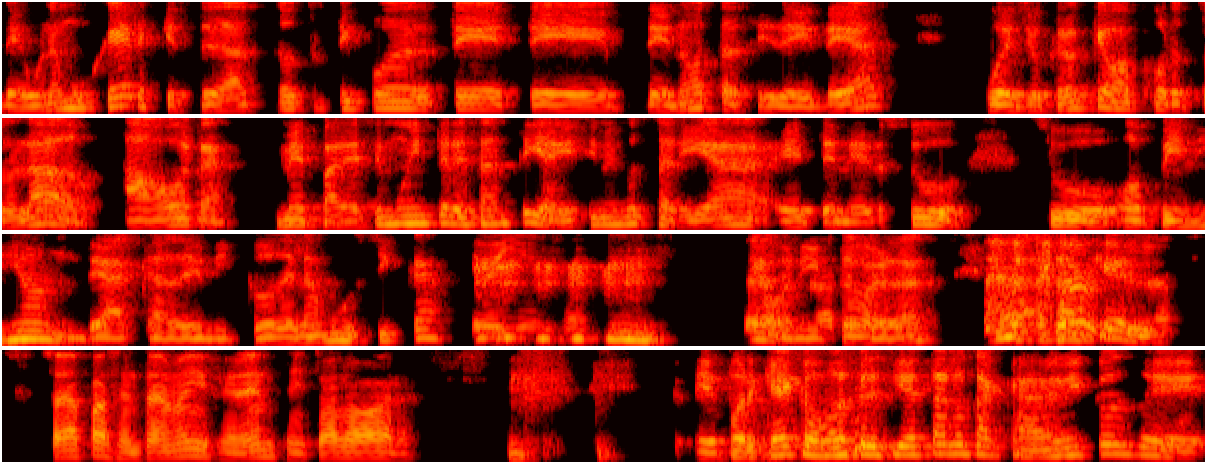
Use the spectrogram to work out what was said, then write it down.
de una mujer que se da otro tipo de, de, de notas y de ideas, pues yo creo que va por otro lado. Ahora, me parece muy interesante y ahí sí me gustaría eh, tener su, su opinión de académico de la música. Qué bonito, ¿verdad? O sea, para sentarme diferente y toda la hora. Eh, ¿Por qué? ¿Cómo se sientan los académicos de,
